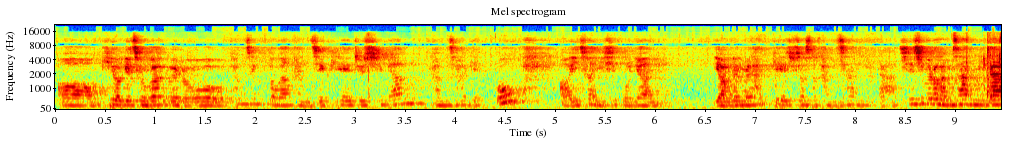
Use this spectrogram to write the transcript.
어, 기억의 조각으로 평생 동안 간직해 주시면 감사하겠고 어, 2025년 여름을 함께 해주셔서 감사합니다. 진심으로 감사합니다.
